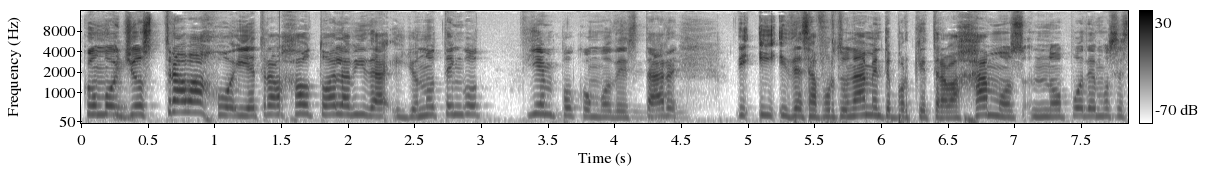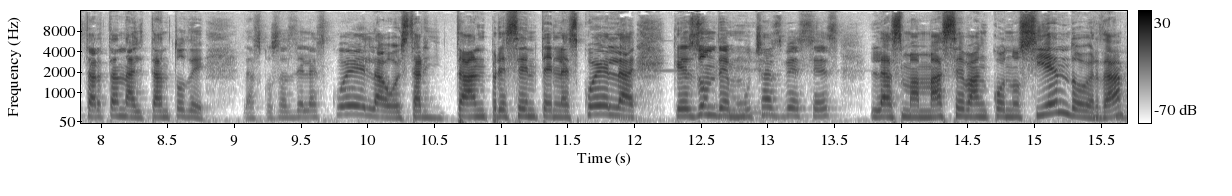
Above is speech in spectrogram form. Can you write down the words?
Como yo trabajo y he trabajado toda la vida y yo no tengo tiempo como de estar y, desafortunadamente, porque trabajamos, no podemos estar tan al tanto de las cosas de la escuela o estar tan presente en la escuela, que es donde muchas veces las mamás se van conociendo, ¿verdad?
